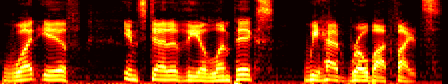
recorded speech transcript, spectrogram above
what if instead of the Olympics we had robot fights?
